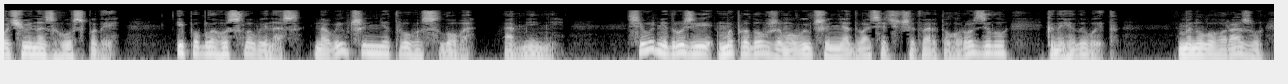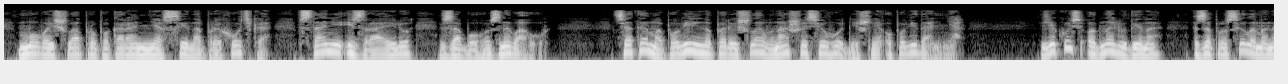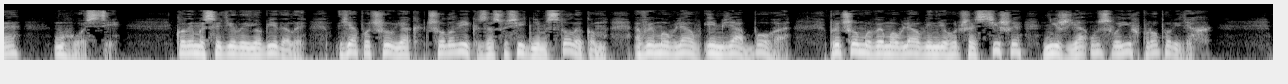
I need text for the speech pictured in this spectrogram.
Почуй нас, Господи, і поблагослови нас на вивчення Твого Слова. Амінь. Сьогодні, друзі, ми продовжимо вивчення 24-го розділу книги Левит. Минулого разу мова йшла про покарання сина Приходька в стані Ізраїлю за богозневагу. Ця тема повільно перейшла в наше сьогоднішнє оповідання. Якусь одна людина запросила мене в гості. Коли ми сиділи й обідали, я почув, як чоловік за сусіднім столиком вимовляв ім'я Бога, причому вимовляв він його частіше, ніж я у своїх проповідях.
